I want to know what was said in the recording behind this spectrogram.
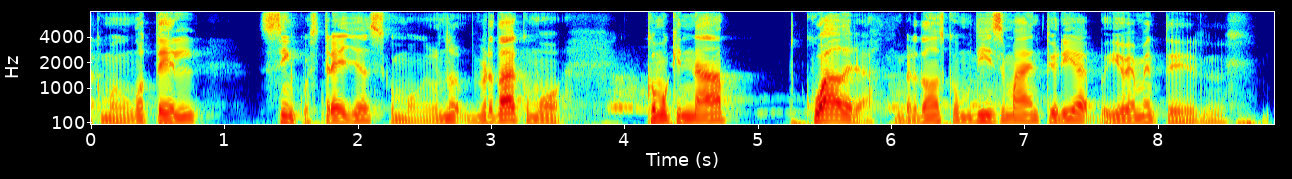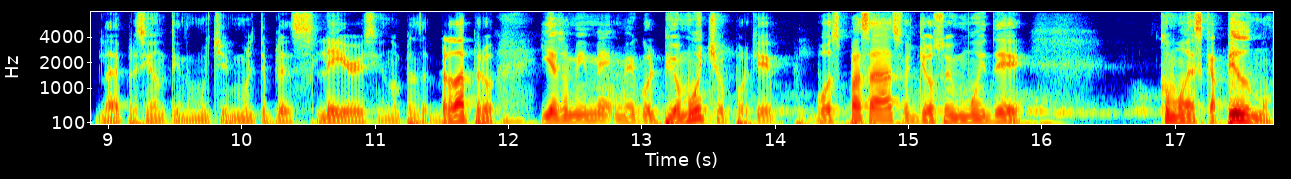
Como en un hotel cinco estrellas, como, ¿verdad? Como, como que nada cuadra, ¿verdad? Es como dice, más en teoría, y obviamente la depresión tiene múltiples layers y uno piensa, ¿verdad? Pero, y eso a mí me, me golpeó mucho, porque vos pasás, yo soy muy de, como de escapismo.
